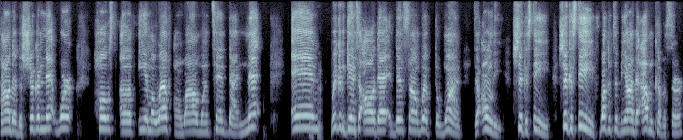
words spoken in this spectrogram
founder of the Sugar Network host of EMOF on wild110.net. And we're going to get into all that and then some with the one, the only Sugar Steve. Sugar Steve, welcome to Beyond the Album Cover, sir.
